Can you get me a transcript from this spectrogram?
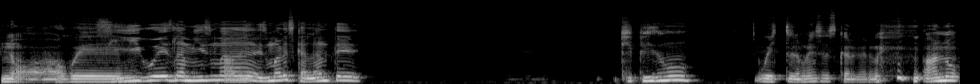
No, güey. Sí, güey, es la A misma. Es Mara Escalante. ¿Qué pedo? Güey, te lo pones a descargar, güey. Ah, no,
